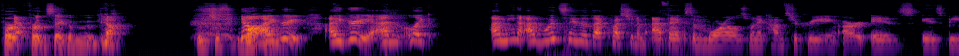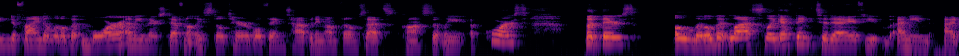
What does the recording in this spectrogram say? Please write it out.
for Yeah. for the sake of a movie. Yeah. It's just No, wrong. I agree. I agree. And like I mean, I would say that that question of ethics and morals when it comes to creating art is is being defined a little bit more. I mean, there's definitely still terrible things happening on film sets constantly, of course, but there's a little bit less. Like I think today, if you, I mean, I,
